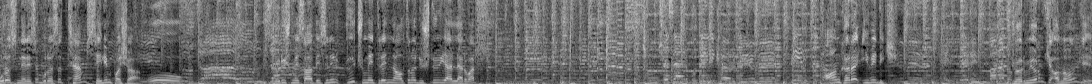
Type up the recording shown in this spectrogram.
Burası neresi? Burası Tem Selim Paşa. Oo, görüş mesafesinin 3 metrenin altına düştüğü yerler var. Çözer bu deli kördüğümü Ankara İvedik. Görmüyorum ki anlamadım ki.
